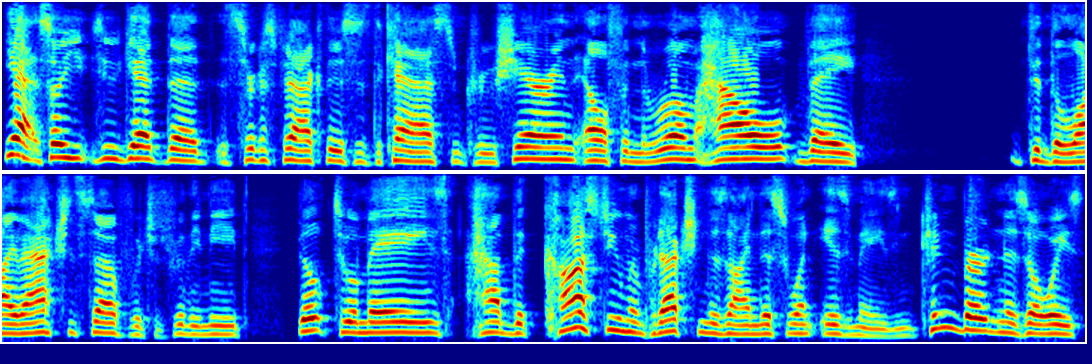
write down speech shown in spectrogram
Yeah, so you, you get the Circus Spectaculars is the cast and crew sharing, Elf in the Room, how they did the live action stuff, which was really neat. Built to amaze, how the costume and production design, this one is amazing. Tim Burton has always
